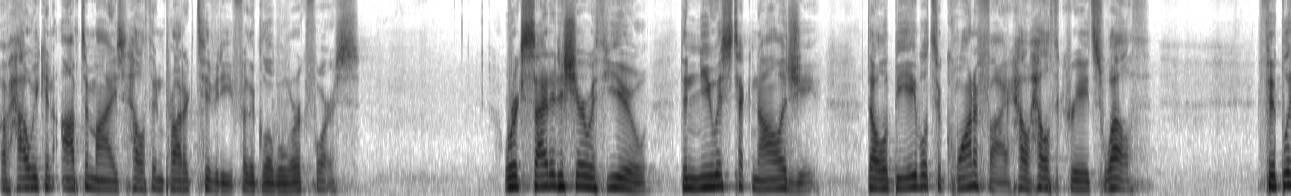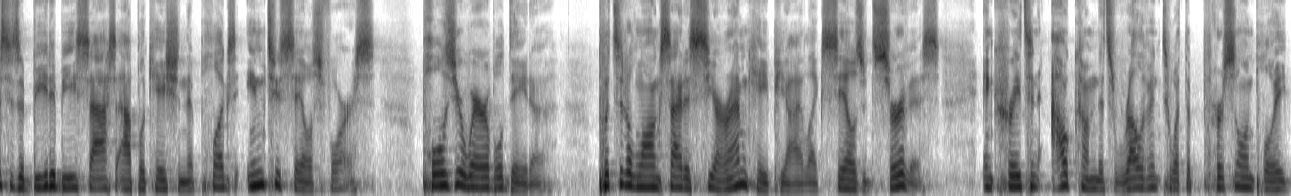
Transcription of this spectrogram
of how we can optimize health and productivity for the global workforce. We're excited to share with you the newest technology that will be able to quantify how health creates wealth. Fitbliss is a B2B SaaS application that plugs into Salesforce, pulls your wearable data, puts it alongside a CRM KPI like sales and service, and creates an outcome that's relevant to what the personal employee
